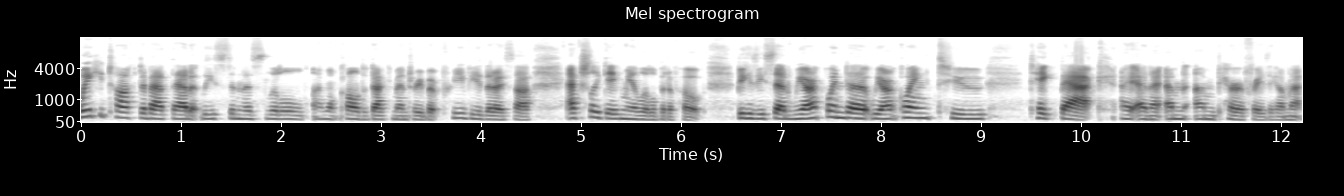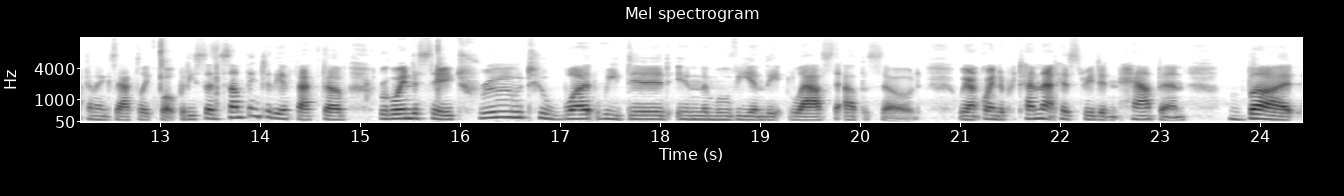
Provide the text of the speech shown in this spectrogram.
way he talked about that, at least in this little, I won't call it a documentary, but preview that I saw, actually gave me a little bit of hope. Because he said we aren't going to we aren't going to take back I, and I, I'm, I'm paraphrasing i'm not going to exactly quote but he said something to the effect of we're going to stay true to what we did in the movie in the last episode. We aren't going to pretend that history didn't happen but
